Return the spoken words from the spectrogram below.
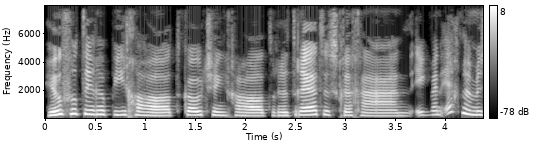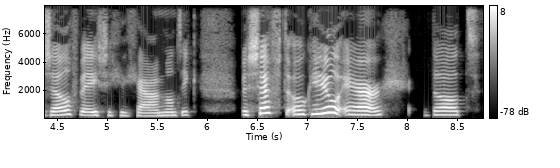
Heel veel therapie gehad, coaching gehad, retretes gegaan. Ik ben echt met mezelf bezig gegaan, want ik besefte ook heel erg dat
